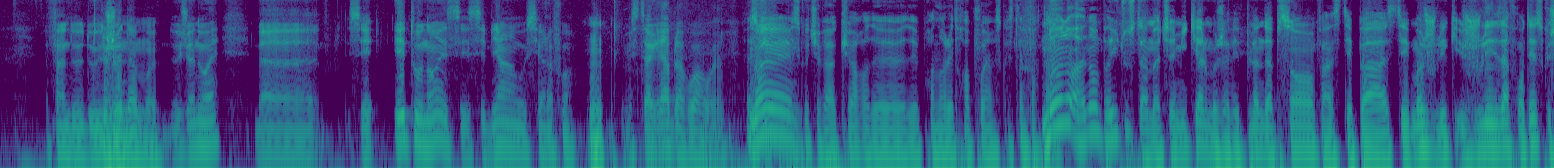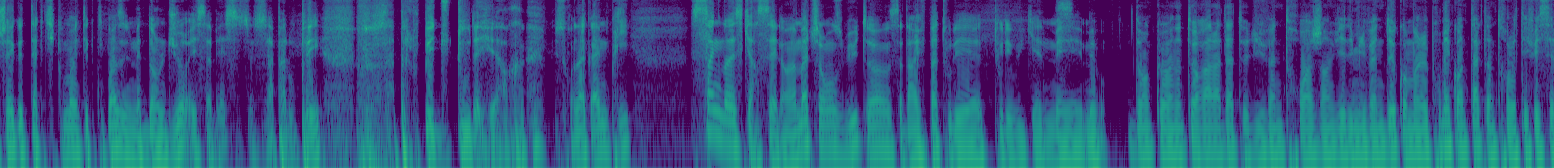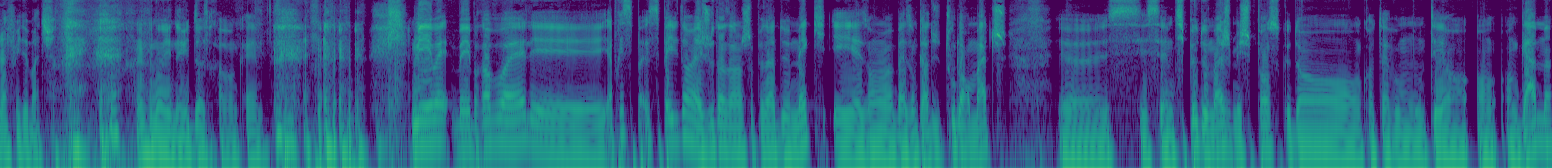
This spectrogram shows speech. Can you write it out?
enfin de, de, De jeune homme, ouais. de jeunes, ouais. Bah, c'est étonnant et c'est c'est bien aussi à la fois. Mais c'était agréable à voir, ouais. Est-ce que, Ouais. est-ce que tu vas à cœur de, de prendre les trois points Parce que c'est important. Non, non, ah non, pas du tout. C'était un match amical. Moi, j'avais plein d'absents. Enfin, c'était pas. C'était. Moi, je voulais, je voulais les affronter parce que je savais que tactiquement et techniquement, ils allaient me mettre dans le dur et ça, ben, ça, ça a pas loupé. Ça a pas loupé du tout d'ailleurs, puisqu'on a quand même pris 5 dans l'escarcelle. Un match à 11 buts, hein, ça n'arrive pas tous les tous les week-ends, mais mais bon. Donc, on notera la date du 23 janvier 2022 comme le premier contact entre le TFC et la feuille de match. non, il y en a eu d'autres avant quand même. mais ouais, bravo à elles. Et après, c'est pas, pas évident. Elles jouent dans un championnat de mecs et elles ont, bah, elles ont perdu tous leurs matchs. Euh, c'est un petit peu dommage, mais je pense que dans, quand elles vont monter en, gamme,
